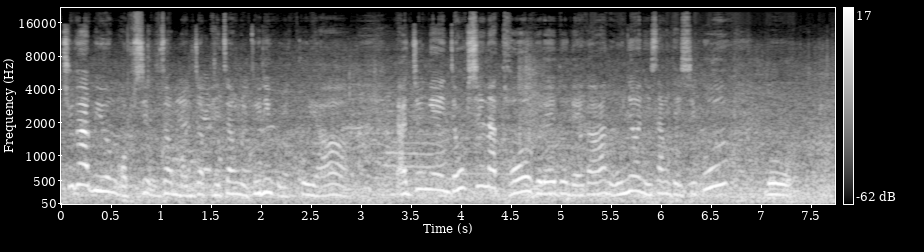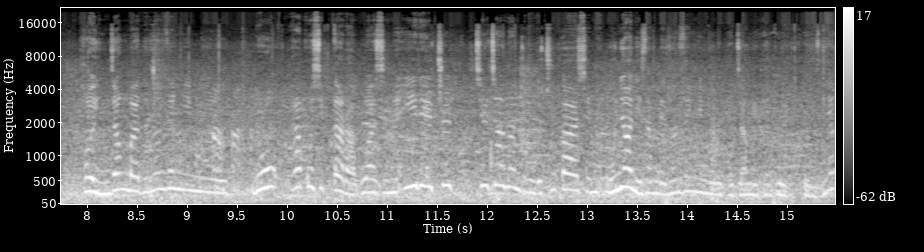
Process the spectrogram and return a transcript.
추가 비용 없이 우선 먼저 배정을 드리고 있고요. 나중에 이제 혹시나 더 그래도 내가 한 5년 이상 되시고 뭐 더 인정받은 선생님으로 하고 싶다라고 하시면 1일 7,000원 정도 추가하시면 5년 이상 된 선생님으로 배정이 되고 있거든요.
